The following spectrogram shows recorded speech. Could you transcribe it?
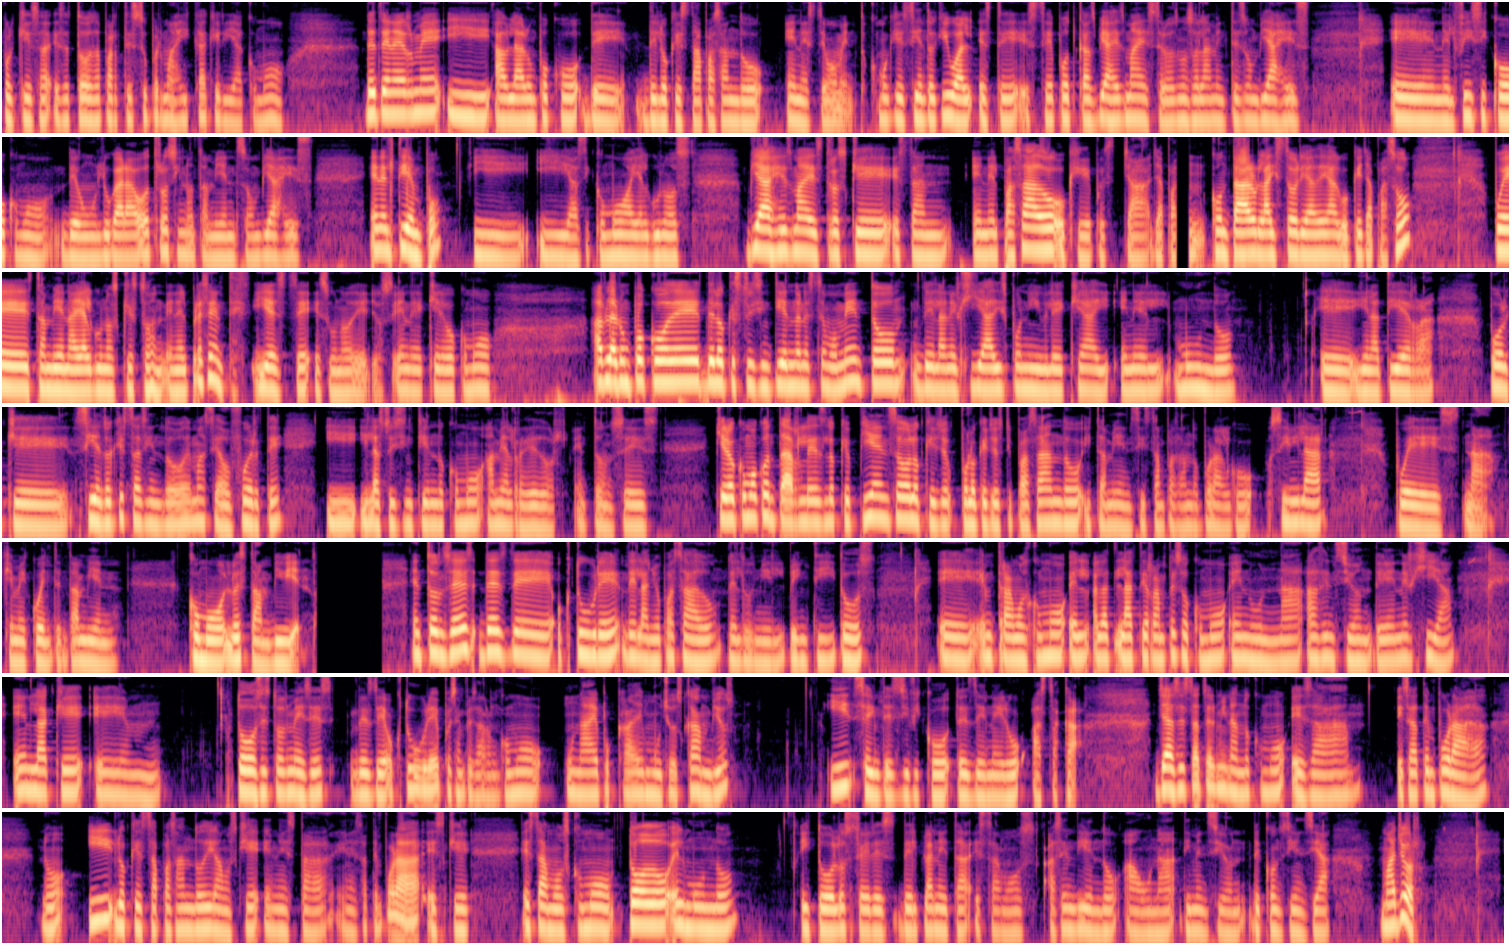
porque esa, esa, toda esa parte es súper mágica, quería como detenerme y hablar un poco de, de, lo que está pasando en este momento. Como que siento que igual este, este podcast Viajes Maestros no solamente son viajes en el físico como de un lugar a otro, sino también son viajes en el tiempo y, y así como hay algunos viajes maestros que están en el pasado o que pues ya, ya contar la historia de algo que ya pasó, pues también hay algunos que están en el presente y este es uno de ellos. En el, quiero como hablar un poco de, de, lo que estoy sintiendo en este momento, de la energía disponible que hay en el mundo eh, y en la tierra, porque siento que está siendo demasiado fuerte y, y la estoy sintiendo como a mi alrededor. Entonces, quiero como contarles lo que pienso, lo que yo, por lo que yo estoy pasando y también si están pasando por algo similar, pues nada, que me cuenten también cómo lo están viviendo. Entonces, desde octubre del año pasado, del 2022, eh, entramos como el, la, Tierra empezó como en una ascensión de energía en la que em, todos estos meses, desde octubre, pues empezaron como una época de muchos cambios y se intensificó desde enero hasta acá. Ya se está terminando como esa, esa temporada, ¿no? Y lo que está pasando, digamos que en esta, en esta temporada es que estamos como todo el mundo y todos los seres del planeta estamos ascendiendo a una dimensión de conciencia mayor.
